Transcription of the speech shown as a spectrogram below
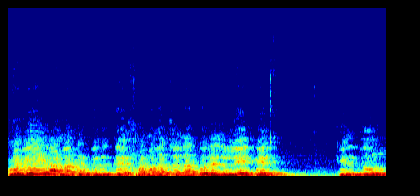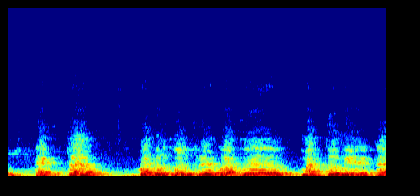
খুবই আমাদের বিরুদ্ধে সমালোচনা করেন, লেখেন। কিন্তু একটা গঠনতন্ত্রের মাধ্যমে একটা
